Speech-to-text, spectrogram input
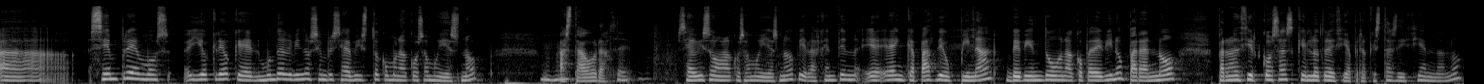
Uh, siempre hemos, yo creo que el mundo del vino siempre se ha visto como una cosa muy snob, -huh. hasta ahora. Sí. Se ha visto como una cosa muy snob y la gente era incapaz de opinar bebiendo una copa de vino para no, para no decir cosas que el otro decía, pero ¿qué estás diciendo, no?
